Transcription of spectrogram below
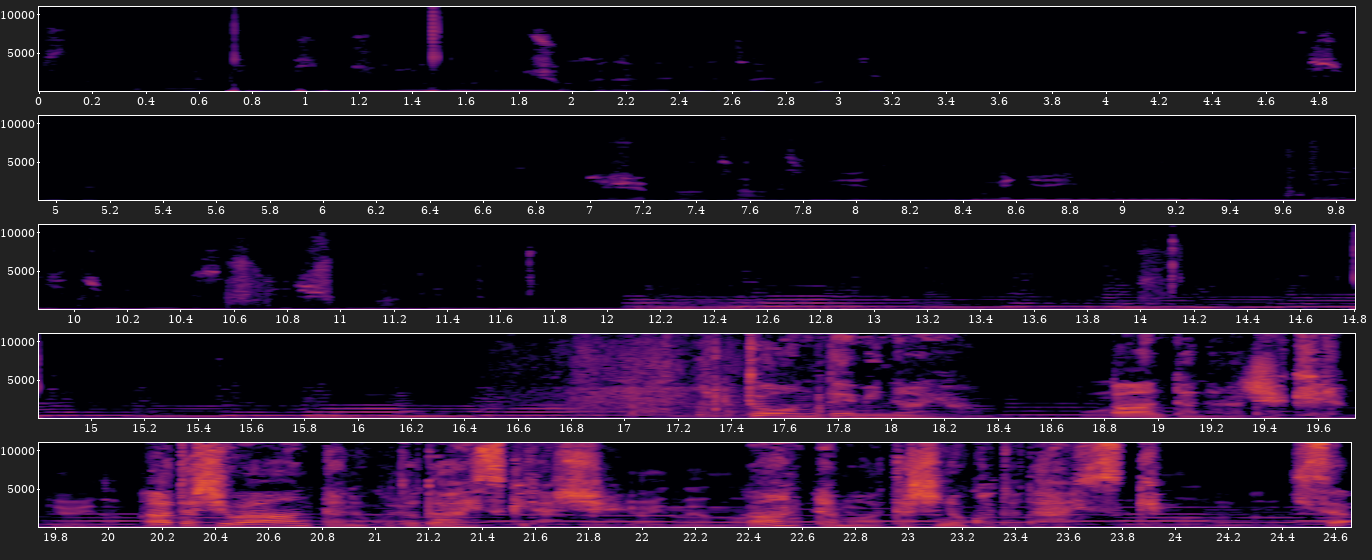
geç saatte bunu düşündüm ama çok önemli bir detay fark ettim. Şimdi Part 6 gel- bugün yayınlandı ve ikinci bölümü izlerken şunu fark ettim. 飛んでみなよ Bu arada あんたならできる私はあんたのこと大好きだしあんたも私のこと大好きさあ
